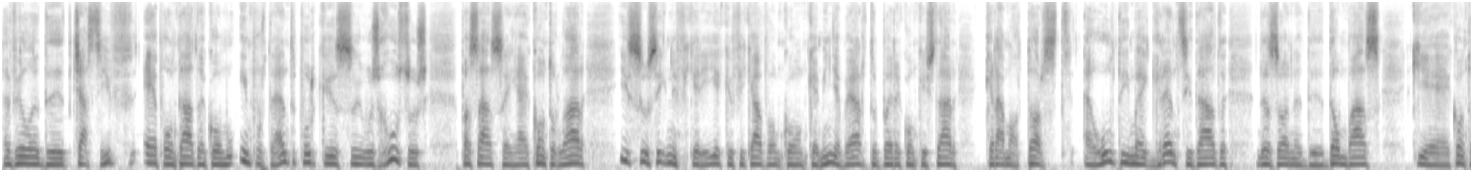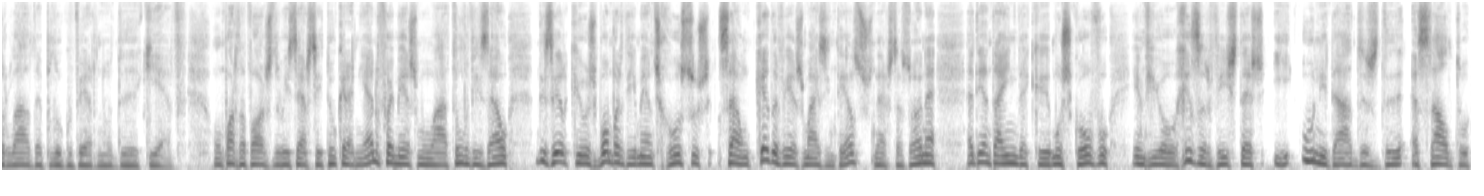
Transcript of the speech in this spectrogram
A vila de Chassiv é apontada como importante porque se os russos passassem a controlar, isso significaria que ficavam com caminho aberto para conquistar Kramatorsk, a última grande cidade da zona de Donbass, que é controlada pelo governo de Kiev. Um porta-voz do exército ucraniano foi mesmo à televisão dizer que os bombardeamentos russos são cada vez mais intensos nesta zona. Adianta ainda que Moscovo enviou reservistas e unidades de assalto.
